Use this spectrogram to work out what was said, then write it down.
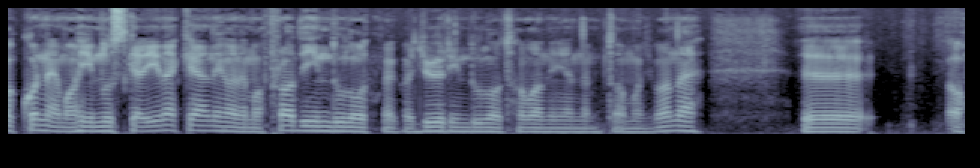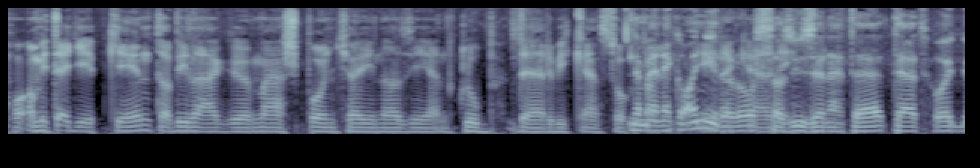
akkor nem a himnuszt kell énekelni, hanem a Fradi indulót, meg a Győr indulót, ha van ilyen, nem tudom, hogy van-e. Amit egyébként a világ más pontjain az ilyen klub derbiken szoktak Nem, ennek annyira énekelni. rossz az üzenete, tehát hogy...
